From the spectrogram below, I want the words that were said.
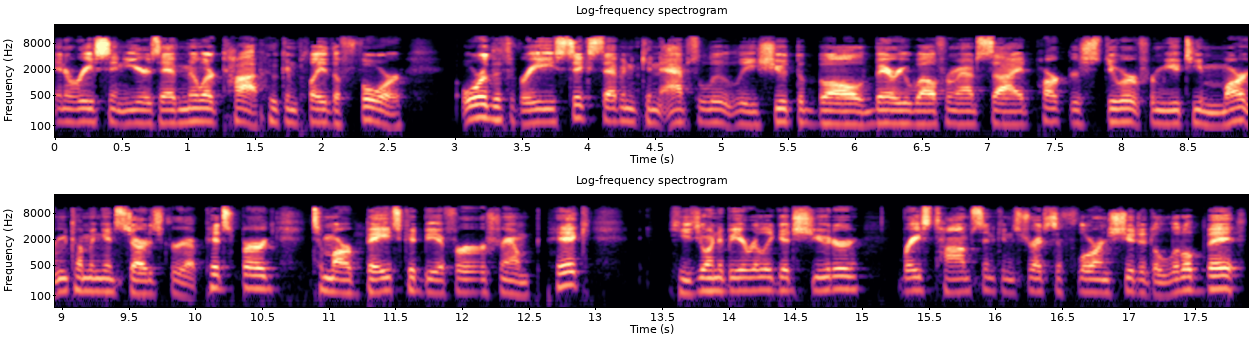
in recent years. They have Miller Kopp who can play the four or the three. Six seven can absolutely shoot the ball very well from outside. Parker Stewart from UT Martin coming in started his career at Pittsburgh. Tamar Bates could be a first round pick. He's going to be a really good shooter. Race Thompson can stretch the floor and shoot it a little bit.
